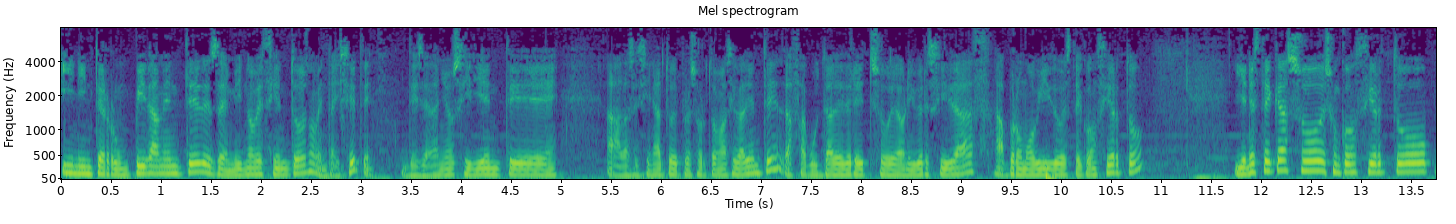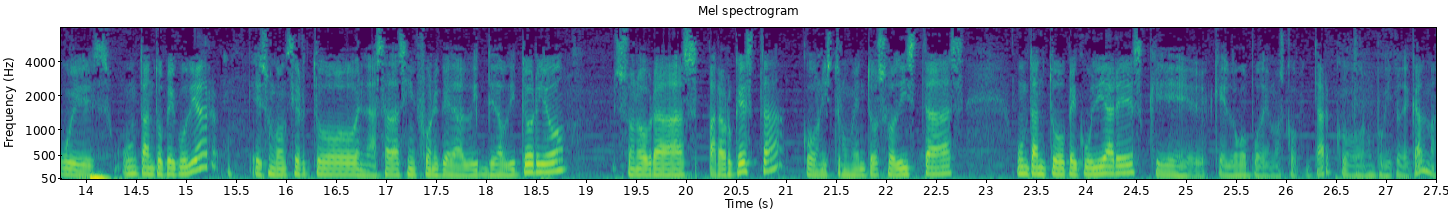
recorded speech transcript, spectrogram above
ininterrumpidamente desde 1997. Desde el año siguiente al asesinato del profesor Tomás y Valiente, la Facultad de Derecho de la Universidad ha promovido este concierto. Y en este caso es un concierto, pues, un tanto peculiar. Es un concierto en la sala sinfónica del auditorio. Son obras para orquesta, con instrumentos solistas un tanto peculiares que, luego podemos comentar con un poquito de calma.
